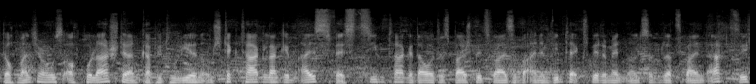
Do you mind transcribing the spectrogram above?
Doch manchmal muss auch Polarstern kapitulieren und steckt tagelang im Eis fest. Sieben Tage dauert es beispielsweise bei einem Winterexperiment 1982,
